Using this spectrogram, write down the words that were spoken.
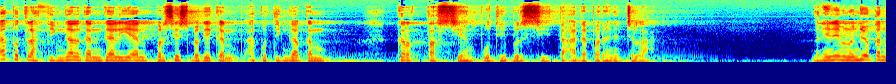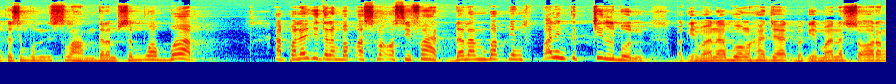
aku telah tinggalkan kalian persis bagaikan aku tinggalkan kertas yang putih bersih tak ada padanya celah dan ini menunjukkan kesempurnaan Islam dalam semua bab Apalagi dalam bab asma wa sifat, dalam bab yang paling kecil pun, bagaimana buang hajat, bagaimana seseorang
